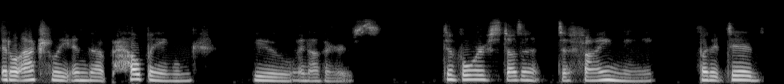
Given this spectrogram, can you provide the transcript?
it'll actually end up helping you and others. Divorce doesn't define me, but it did,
